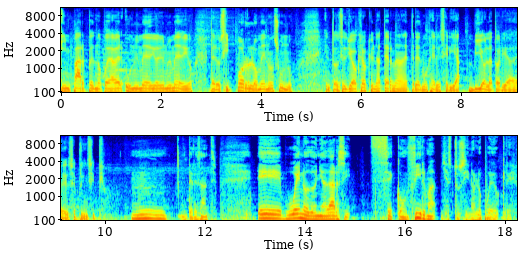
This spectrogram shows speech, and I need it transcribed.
impar, pues no puede haber uno y medio y uno y medio, pero sí por lo menos uno. Entonces yo creo que una terna de tres mujeres sería violatoria de ese principio. Mm, interesante. Eh, bueno, doña Darcy, se confirma, y esto sí no lo puedo creer.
